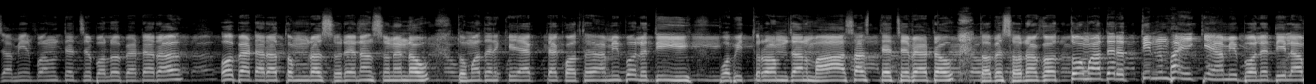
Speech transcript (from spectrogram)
জামির বলতেছে, বলো বেটারা, ও বেটারা, তোমরা শুনে না শুনে নাও। তোমাদেরকে একটা কথা আমি বলে দিই, পবিত্র রমজান মাস আসতেছে বেটাও তবে শোনো তোমাদের তিন ভাইকে আমি বলে দিলাম,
